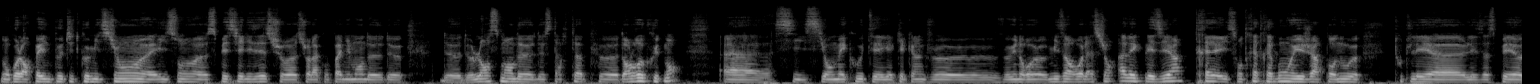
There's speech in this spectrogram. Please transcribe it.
Donc on leur paye une petite commission et ils sont euh, spécialisés sur sur l'accompagnement de, de, de, de lancement de, de start-up dans le recrutement. Euh, si, si on m'écoute et quelqu'un que veut, veut une mise en relation avec plaisir, très, ils sont très très bons et ils gèrent pour nous toutes les, les aspects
